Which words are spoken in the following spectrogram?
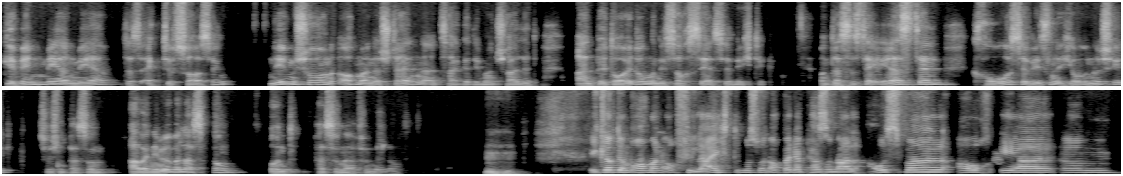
gewinnt mehr und mehr das Active Sourcing, neben schon auch mal einer Stellenanzeige, die man schaltet, an Bedeutung und ist auch sehr, sehr wichtig. Und das ist der erste große wesentliche Unterschied zwischen Person Arbeitnehmerüberlassung und Personalvermittlung. Mhm. Ich glaube, dann braucht man auch vielleicht, muss man auch bei der Personalauswahl auch eher, ähm,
